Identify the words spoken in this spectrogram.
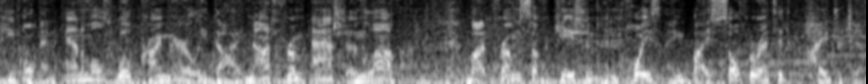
people and animals will primarily die not from ash and lava, but from suffocation and poisoning by sulfuretted hydrogen.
